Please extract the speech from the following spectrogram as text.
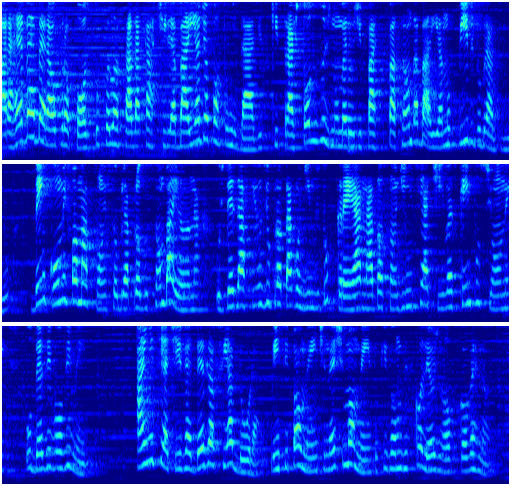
Para reverberar o propósito, foi lançada a cartilha Bahia de Oportunidades, que traz todos os números de participação da Bahia no PIB do Brasil, bem como informações sobre a produção baiana, os desafios e o protagonismo do CREA na adoção de iniciativas que impulsionem o desenvolvimento. A iniciativa é desafiadora, principalmente neste momento que vamos escolher os novos governantes.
